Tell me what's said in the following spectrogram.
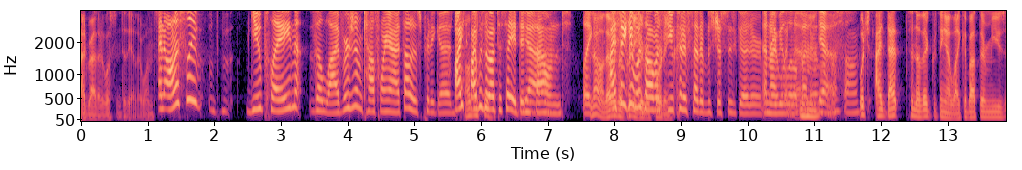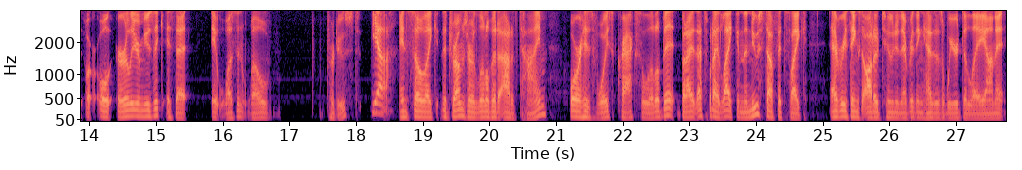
I'd rather listen to the other ones. And honestly, you playing the live version of California, I thought it was pretty good. I, Oh, I was too. about to say it didn't Yeah. sound like no, that was I a think it pretty was good almost recording. you could have said it was just as good or And I maybe a little wouldn't better have. than Yeah. the song. Which I that's another thing I like about their music or, or earlier music is that it wasn't well produced. yeah. And so like the drums are a little bit out of time or his voice cracks a little bit, but I, that's what I like. And the new stuff it's like everything's auto-tuned and everything has this weird delay on it.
